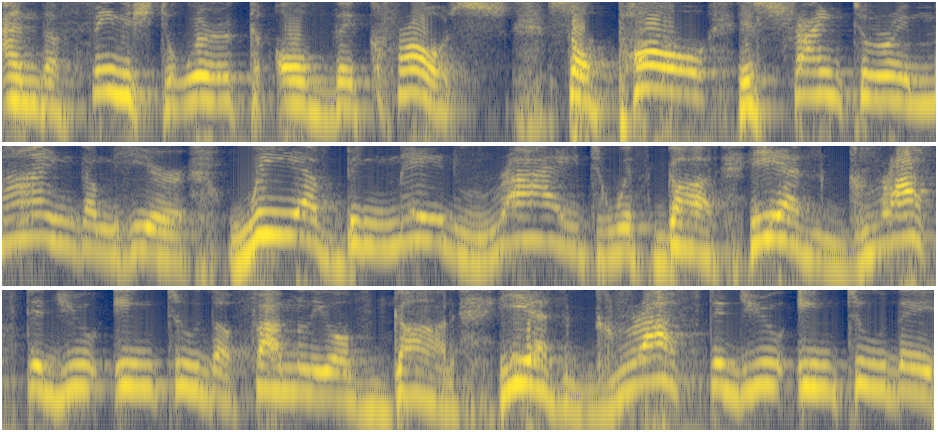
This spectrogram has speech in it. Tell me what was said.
and the finished work of the cross. So Paul is trying to remind them here, we have been made right with God. He has grafted you into the family of God. He has grafted you into the,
